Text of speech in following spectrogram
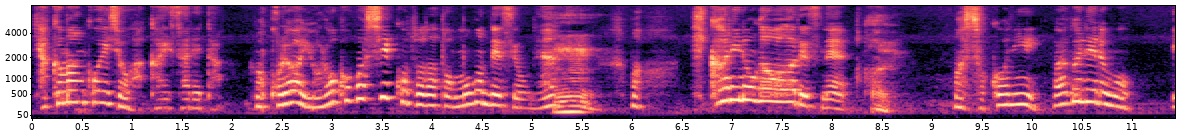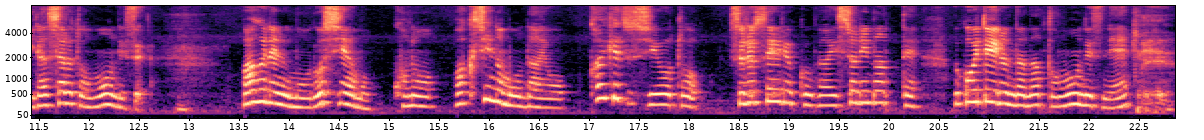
100万個以上破壊された。まあ、これは喜ばしいことだと思うんですよえね。うん。まあ、光の側がですね、はい。まあ、そこにワグネルもいらっしゃると思うんです。ワグネルもロシアもこのワクチンの問題を解決しようとする勢力が一緒になって動いているんだなと思うんですね。え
